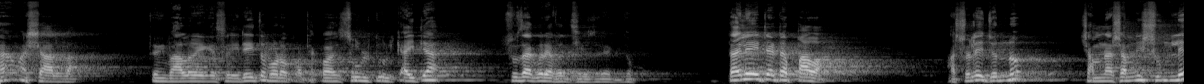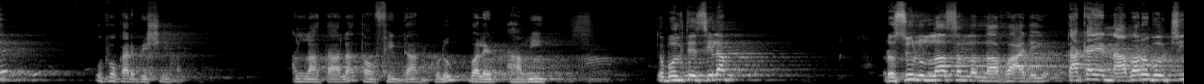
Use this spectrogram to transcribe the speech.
হ্যাঁ মাসা আল্লাহ তুমি ভালো হয়ে গেছো, এটাই তো বড় কথা। কয়, চুল টুল কাইটা সোজা করে ফেলছি হুজুর একদম। তাইলে এটা একটা পাওয়া। আসলে জন্য সামনাসামনি শুনলে উপকার বেশি হয়। আল্লাহ তাআলা তৌফিক দান করুক, বলেন আমি তো বলতেছিলাম রসুল্লাহ সাল্লাহ আলী তাকায় না আবারও বলছি।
